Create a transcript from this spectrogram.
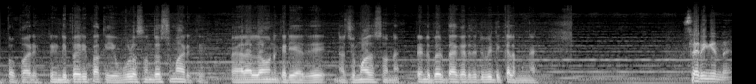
இப்ப பாரு ரெண்டு பேரையும் பார்க்க எவ்வளவு சந்தோஷமா இருக்கு. வேலை எல்லாம் ஒன்றும் கிடையாது. நான் சும்மா தான் சொன்னேன். ரெண்டு பேர் பேக் எடுத்துட்டு வீட்டுக்கு கிளம்புங்க. சரிங்கண்ணே.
